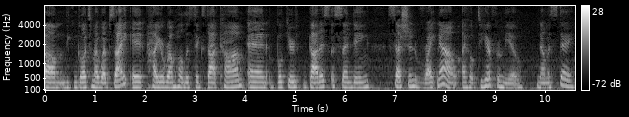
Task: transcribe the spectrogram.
Um, you can go to my website at higherrealmholistics.com and book your goddess ascending session right now. I hope to hear from you. Namaste.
